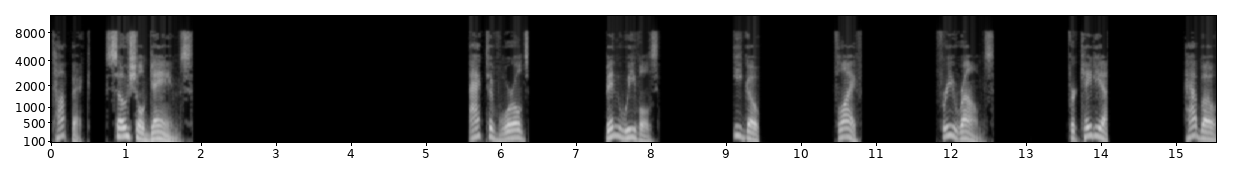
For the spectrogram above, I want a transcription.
Topic: Social games. Active Worlds. Bin Weevils. Ego. Flife. Free Realms. Furcadia Habbo.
